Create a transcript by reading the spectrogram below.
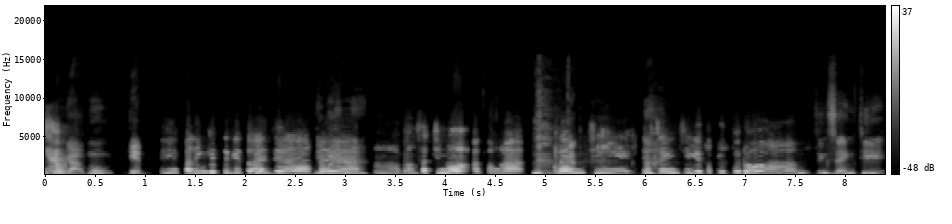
Enggak mungkin. iya paling gitu-gitu aja. Gimana? Kayak eh, bangsa Cino atau enggak klenci, cicengci gitu-gitu doang. Sing seng ci.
